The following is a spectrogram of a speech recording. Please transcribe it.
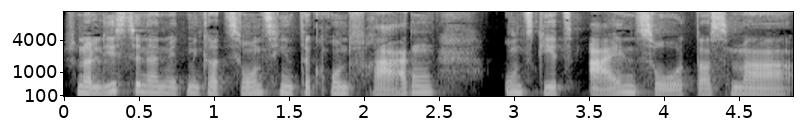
Journalistinnen mit Migrationshintergrund fragen. Uns geht es allen so, dass man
